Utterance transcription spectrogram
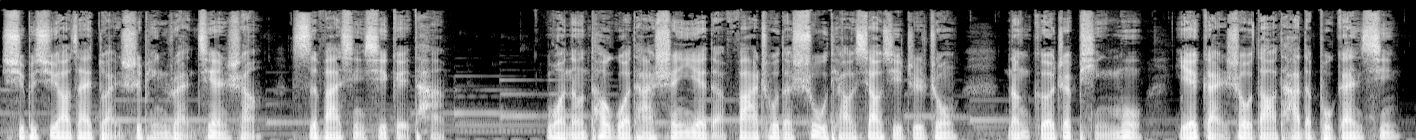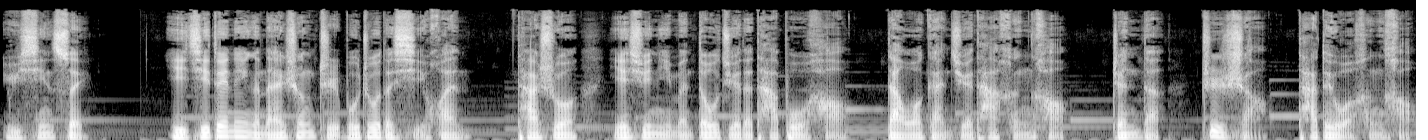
需不需要在短视频软件上私发信息给他。我能透过他深夜的发出的数条消息之中，能隔着屏幕也感受到他的不甘心与心碎，以及对那个男生止不住的喜欢。他说：“也许你们都觉得他不好。”但我感觉他很好，真的，至少他对我很好。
